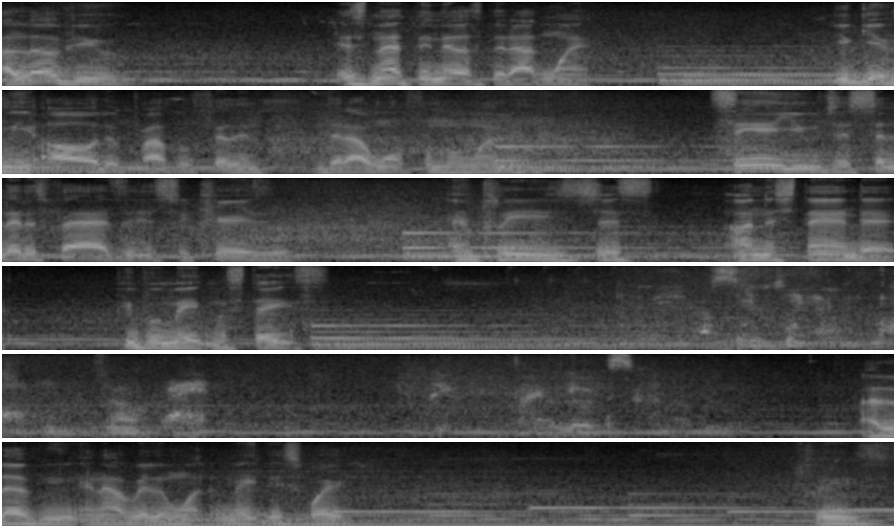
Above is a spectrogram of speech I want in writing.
I love you. It's nothing else that I want. You give me all the proper feeling that I want from a woman. seeing you just solidifies it and secures it. And please just understand that people make mistakes. I love you and I really want to make this work. Please.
